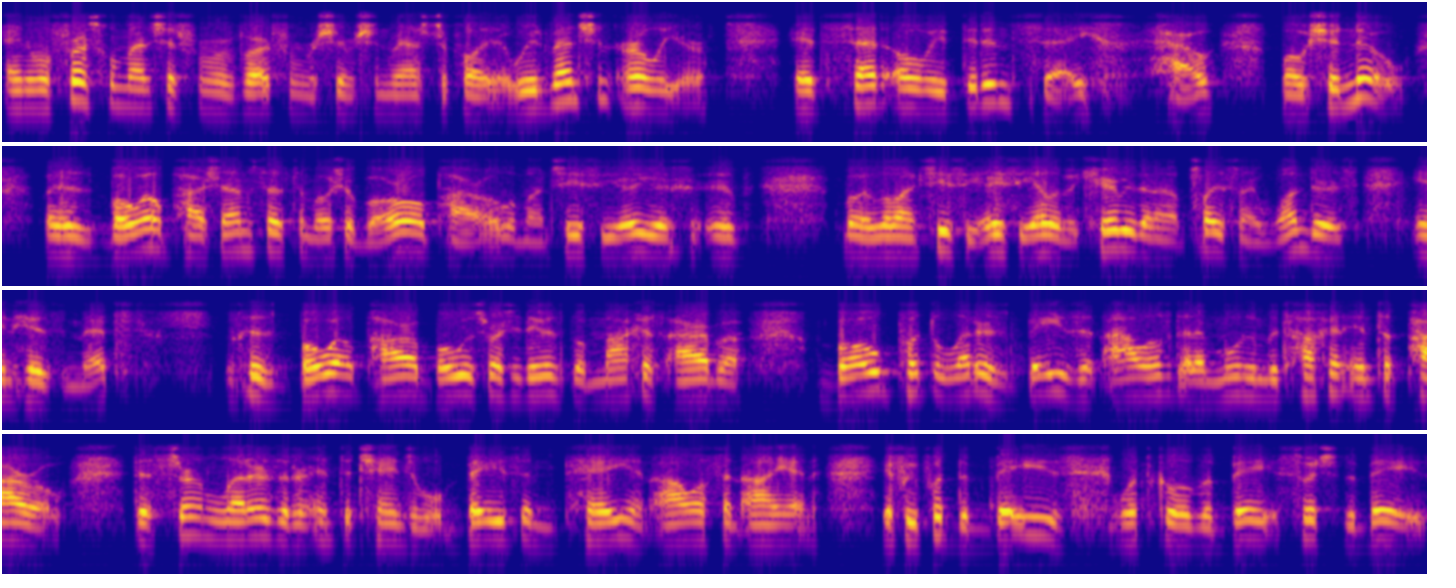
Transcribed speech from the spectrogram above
And we'll first we'll mention from Revert from Rishim Shin Master. We had mentioned earlier, it said, oh, it didn't say how Moshe knew. But his Boel Pashem says to Moshe, Boel Paro, Lamanchisi, uh, Lamanchisi, Asi Ela Bekirbi, that I place my wonders in his midst. It says Boel Paro, Bo Rashi Davis, but Makas Arba. Bo put the letters Beis and Aleph that are Munim B'tachan into Paro. There's certain letters that are interchangeable, Beis and Pei and Aleph and Ayin. If we put the Beis, let's go the Beis, switch the Beis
